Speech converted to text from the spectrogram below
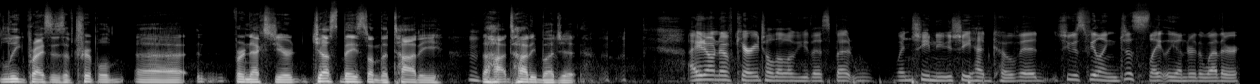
League prices have tripled uh, for next year just based on the toddy, the hot toddy budget. I don't know if Carrie told all of you this, but when she knew she had COVID, she was feeling just slightly under the weather.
